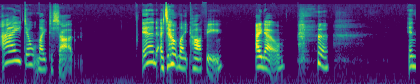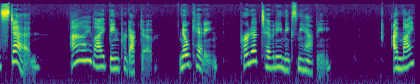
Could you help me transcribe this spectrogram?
I don't like to shop, and I don't like coffee. I know. Instead, I like being productive. No kidding. Productivity makes me happy. I like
